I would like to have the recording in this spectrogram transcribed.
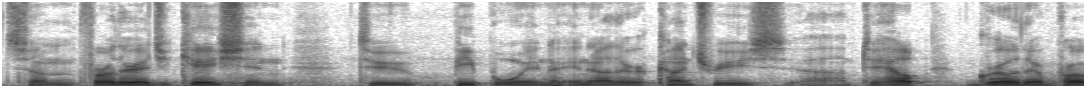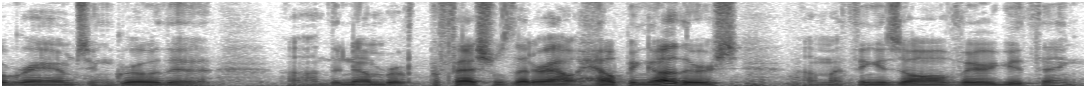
some further education to people in, in other countries uh, to help grow their programs and grow the, uh, the number of professionals that are out helping others, um, I think is all a very good thing.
